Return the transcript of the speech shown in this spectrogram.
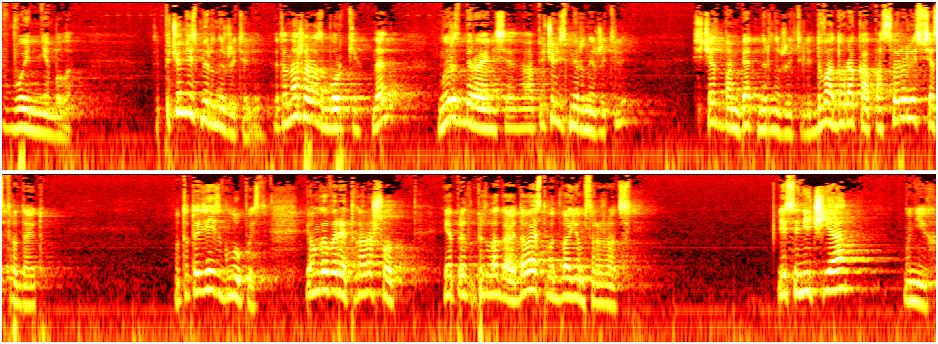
войн не было. Причем здесь мирные жители? Это наши разборки, да? Мы разбираемся. А при чем здесь мирные жители? Сейчас бомбят мирных жителей. Два дурака поссорились, все страдают. Вот это и есть глупость. И он говорит, хорошо, я предлагаю, давай с тобой вдвоем сражаться. Если ничья у них,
